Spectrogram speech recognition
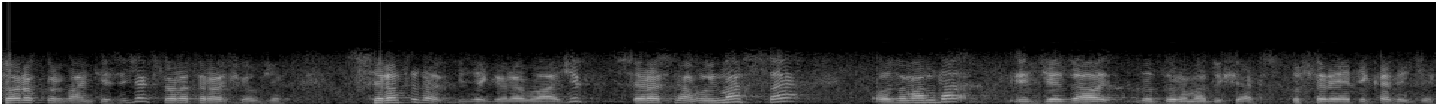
Sonra kurban kesecek. Sonra tıraş olacak. Sırası da bize göre vacip. Sırasına uymazsa o zaman da e, cezalı duruma düşer. Bu sıraya dikkat edecek.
